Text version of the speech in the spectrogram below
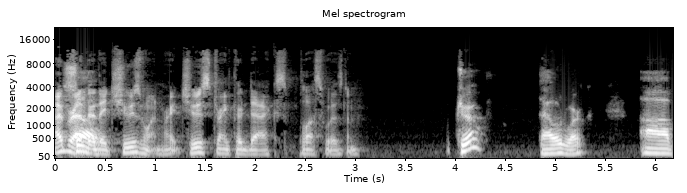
I'd rather so, they choose one, right? Choose strength or dex plus wisdom. True, that would work. Uh,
